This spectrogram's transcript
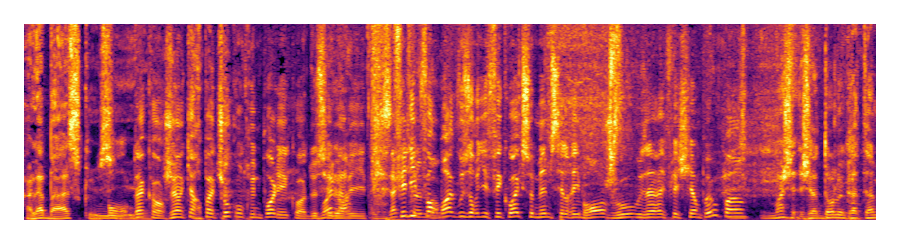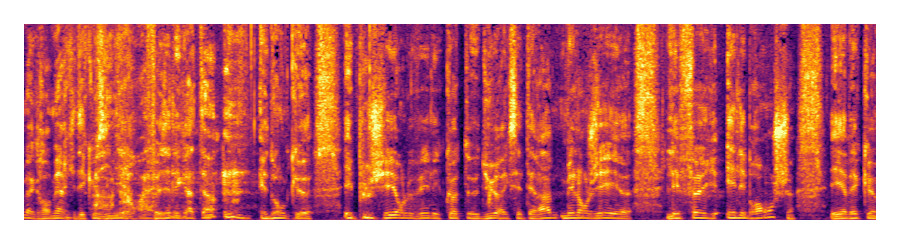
à la basque. Bon, c'est- d'accord. J'ai un carpaccio contre une poêlée, quoi, de Voilà, céleri. exactement. Philippe Forbrac, vous auriez fait quoi avec ce même céleri branche? Vous, vous avez réfléchi un peu ou pas? Moi, j'adore le gratin. Ma grand-mère, qui était cuisinière, Ah, ouais. faisait des gratins. Et donc, euh, éplucher, enlever les côtes dures, etc. Mélanger euh, les feuilles et les branches. Et avec euh,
